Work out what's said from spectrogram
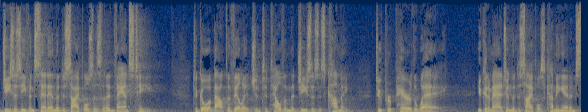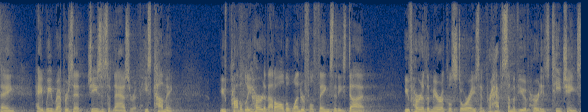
Jesus even sent in the disciples as an advance team to go about the village and to tell them that Jesus is coming, to prepare the way. You can imagine the disciples coming in and saying, Hey, we represent Jesus of Nazareth. He's coming. You've probably heard about all the wonderful things that he's done. You've heard of the miracle stories, and perhaps some of you have heard his teachings.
